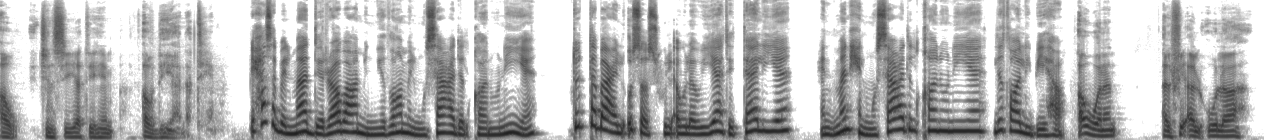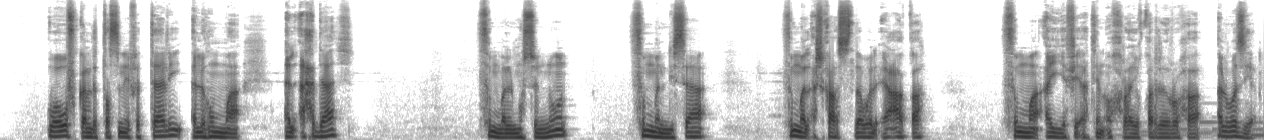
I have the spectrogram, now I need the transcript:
أو جنسيتهم أو ديانتهم. بحسب المادة الرابعة من نظام المساعدة القانونية تتبع الأسس والأولويات التالية عند منح المساعدة القانونية لطالبيها. أولاً الفئة الأولى ووفقاً للتصنيف التالي اللي هم الأحداث ثم المسنون ثم النساء ثم الأشخاص ذوي الإعاقة ثم أي فئة أخرى يقررها الوزير.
